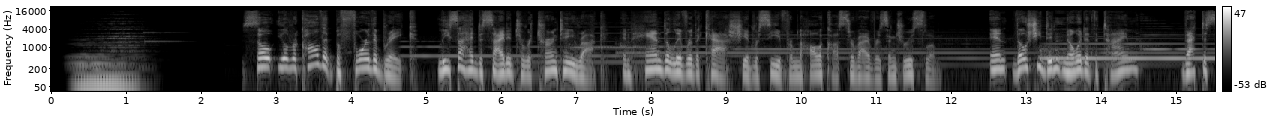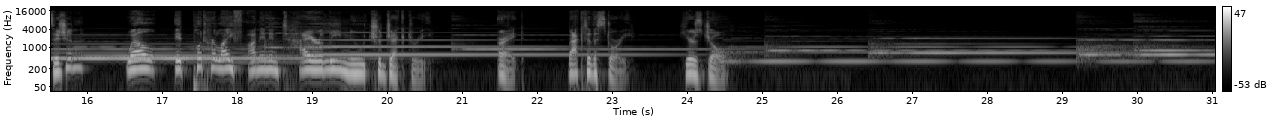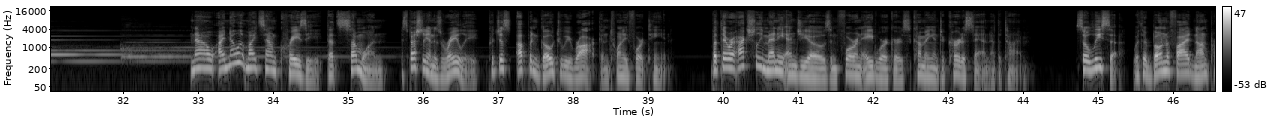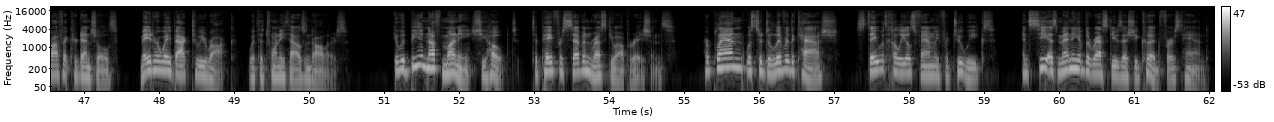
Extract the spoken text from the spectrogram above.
So, you'll recall that before the break, Lisa had decided to return to Iraq and hand deliver the cash she had received from the Holocaust survivors in Jerusalem. And though she didn't know it at the time, that decision, well, it put her life on an entirely new trajectory. All right, back to the story. Here's Joel. Now, I know it might sound crazy that someone, especially an Israeli, could just up and go to Iraq in 2014. But there were actually many NGOs and foreign aid workers coming into Kurdistan at the time. So Lisa, with her bona fide nonprofit credentials, made her way back to Iraq with the $20,000. It would be enough money, she hoped, to pay for seven rescue operations. Her plan was to deliver the cash, stay with Khalil's family for two weeks, and see as many of the rescues as she could firsthand.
